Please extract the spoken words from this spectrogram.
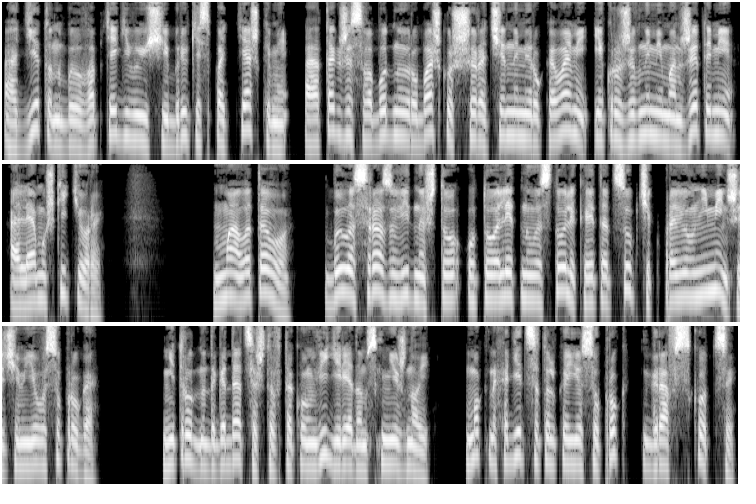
Одет он был в обтягивающие брюки с подтяжками, а также свободную рубашку с широченными рукавами и кружевными манжетами а-ля мушкетеры. Мало того, было сразу видно, что у туалетного столика этот супчик провел не меньше, чем его супруга. Нетрудно догадаться, что в таком виде рядом с княжной мог находиться только ее супруг, граф Скотци.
